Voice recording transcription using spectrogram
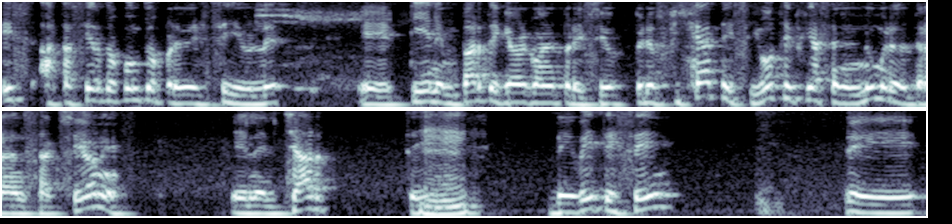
es hasta cierto punto predecible, eh, tiene en parte que ver con el precio, pero fíjate, si vos te fijas en el número de transacciones, en el chart de BTC, eh,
